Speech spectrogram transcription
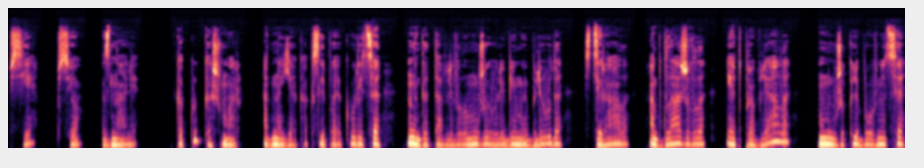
Все все знали. Какой кошмар. Одна я, как слепая курица, наготавливала мужу его любимые блюда, стирала, обглаживала и отправляла мужа к любовнице.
